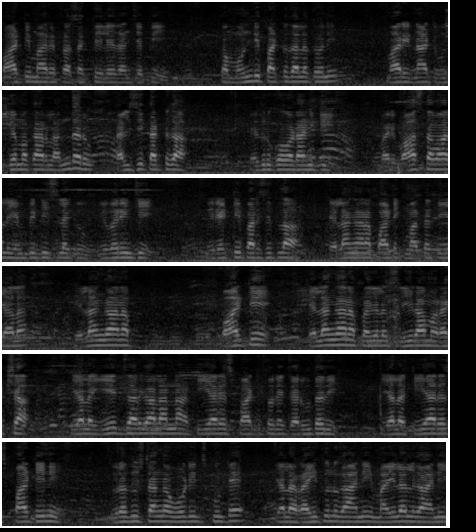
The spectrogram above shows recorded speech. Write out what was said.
పార్టీ మారే ప్రసక్తి లేదని చెప్పి ఒక మొండి పట్టుదలతోని మరి నాటి ఉద్యమకారులు అందరూ కలిసికట్టుగా ఎదుర్కోవడానికి మరి వాస్తవాలు ఎంపీటీసీలకు వివరించి మీరు ఎట్టి పరిస్థితుల్లో తెలంగాణ పార్టీకి మద్దతు ఇవ్వాలా తెలంగాణ పార్టీ తెలంగాణ ప్రజలకు శ్రీరామ రక్ష. ఇలా ఏది జరగాలన్నా టీఆర్ఎస్ పార్టీతోనే జరుగుతుంది. ఇలా టీఆర్ఎస్ పార్టీని దురదృష్టంగా ఓడించుకుంటే ఇలా రైతులు కానీ మహిళలు కానీ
